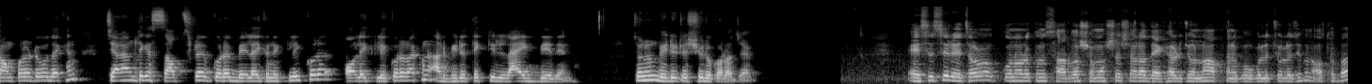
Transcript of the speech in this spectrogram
সম্পূর্ণটুকু দেখেন। চ্যানেলটিকে সাবস্ক্রাইব করে বেল আইকনে ক্লিক করে অলে ক্লিক করে রাখুন আর ভিডিওতে একটি লাইক দিয়ে দেন। চলুন ভিডিওটি শুরু করা যাক। এসএসসি রেজাল্ট কোনো রকম সার্ভার সমস্যা ছাড়া দেখার জন্য আপনারা গুগলে চলে যাবেন অথবা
